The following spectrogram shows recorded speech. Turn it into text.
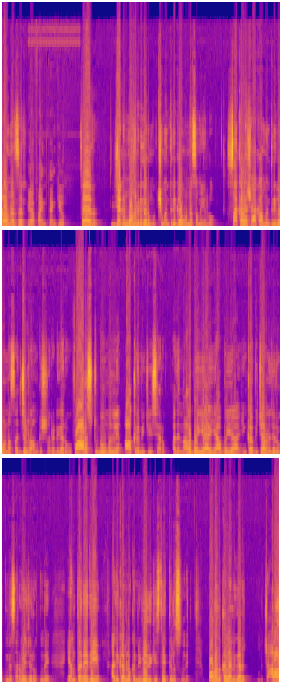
ఎలా ఉన్నారు sir? Yeah fine thank you sir Jaganmohan Reddy గారు ముఖ్యమంత్రిగా ఉన్న సమయంలో సకల శాఖ మంత్రిగా ఉన్న సజ్జల రామకృష్ణారెడ్డి గారు ఫారెస్ట్ భూముల్ని ఆక్రమించేశారు. అది నలభయ్యా యాభయ్యా ఇంకా విచారణ జరుగుతుంది సర్వే జరుగుతుంది. ఎంత అనేది అధికారులు ఒక నివేదిక ఇస్తే తెలుస్తుంది. పవన్ కళ్యాణ్ గారు చాలా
